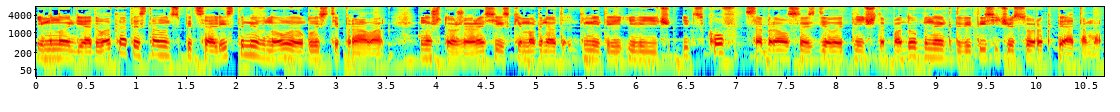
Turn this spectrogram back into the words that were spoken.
и многие адвокаты станут специалистами в новой области права. Ну что же, российский магнат Дмитрий Ильич Ицков собрался сделать нечто подобное к 2045-му.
